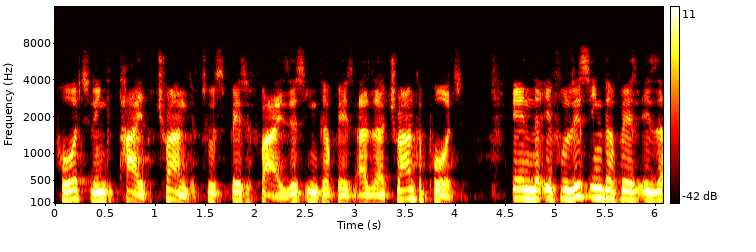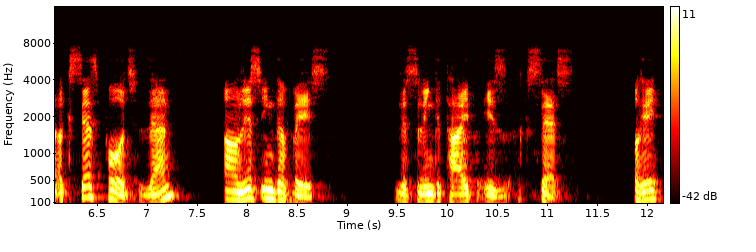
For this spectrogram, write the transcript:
port link type trunk to specify this interface as a trunk port. And if this interface is access port, then on this interface, this link type is access. Okay,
